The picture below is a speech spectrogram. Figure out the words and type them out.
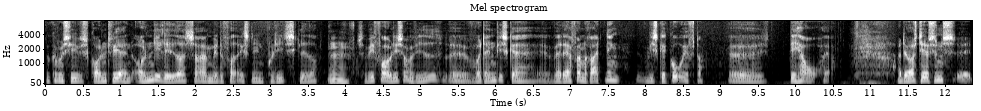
nu kan man sige, at hvis Grundtvig er en åndelig leder, så er Mette Frederiksen en politisk leder. Mm. Så vi får jo ligesom at vide, øh, hvordan vi skal, hvad det er for en retning, vi skal gå efter øh, det her år her. Og det er også det, jeg synes, øh,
